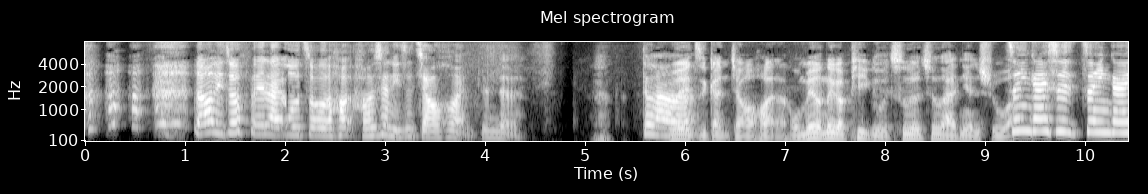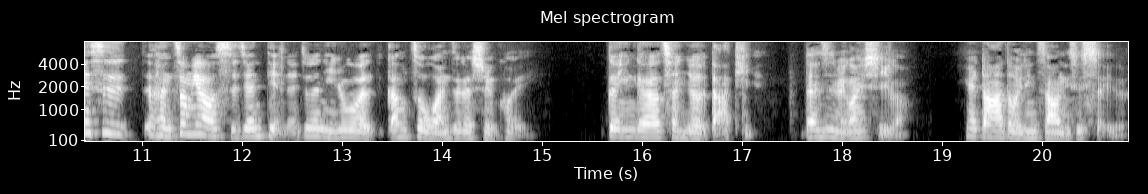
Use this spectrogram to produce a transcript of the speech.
然后你就飞来欧洲了，好好像你是交换，真的。对啊，我也只敢交换啊，我没有那个屁股出得出来念书啊。这应该是这应该是很重要的时间点呢，就是你如果刚做完这个巡回，更应该要趁热打铁。但是没关系了，因为大家都已经知道你是谁了。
